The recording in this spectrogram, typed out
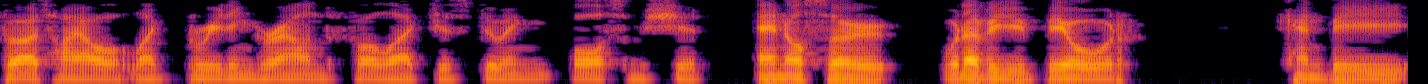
fertile, like, breeding ground for, like, just doing awesome shit. And also, whatever you build can be,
